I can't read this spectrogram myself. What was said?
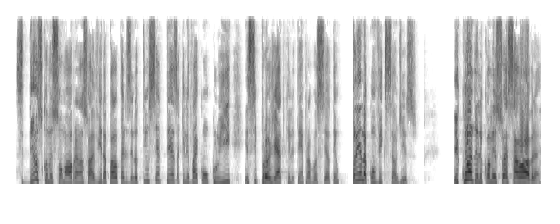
Se Deus começou uma obra na sua vida, Paulo está dizendo: eu tenho certeza que Ele vai concluir esse projeto que Ele tem para você. Eu tenho plena convicção disso. E quando Ele começou essa obra?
